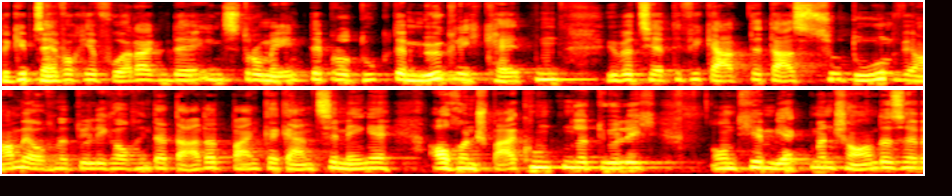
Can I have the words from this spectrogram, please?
Da gibt es einfach hervorragende Instrumente, Produkte, Möglichkeiten, über Zertifikate das zu tun. Wir haben ja auch natürlich auch in der Dadatbank eine ganze Menge, auch an Sparkunden natürlich. Und hier merkt man schon, dass er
